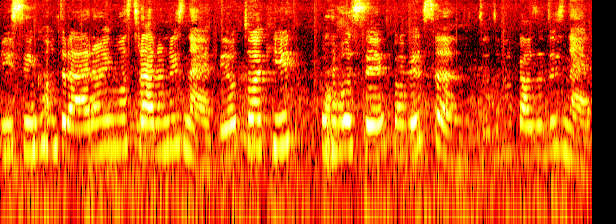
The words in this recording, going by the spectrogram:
e se encontraram e mostraram no Snap. Eu tô aqui com você conversando, tudo por causa do Snap.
